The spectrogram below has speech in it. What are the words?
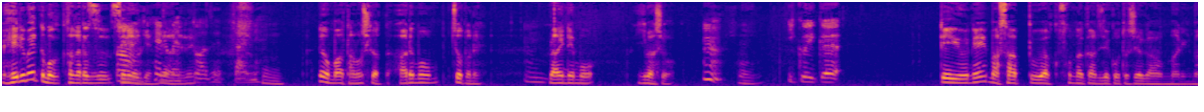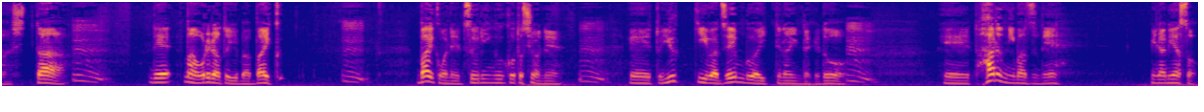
ヘルメットも必ずせなうんいけんね、あれねヘルメット。は絶対ねう。ん。でもまあ楽しかった。あれもちょっとね、うん。来年も行きましょうん。う。うん。っ行く行く。ていうね、まあサップはそんな感じで今年は頑張りました。うん。で、まあ俺らといえばバイク。うん。バイクはね、ツーリング今年はね、うん。えっ、と、ユッキーは全部は行ってないんだけど、うん。えっ、と、春にまずね、南阿蘇。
